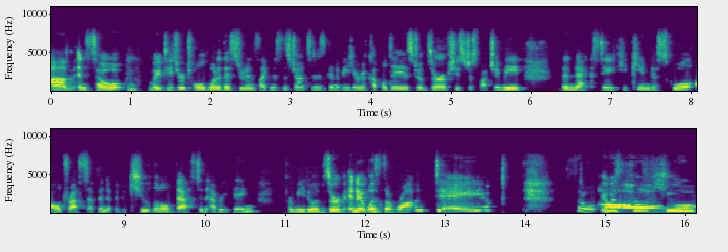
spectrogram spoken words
Um, and so my teacher told one of the students, like, Mrs. Johnson is going to be here in a couple days to observe. She's just watching me. The next day, he came to school all dressed up in a cute little vest and everything for me to observe, and it was the wrong day. So it was so cute.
